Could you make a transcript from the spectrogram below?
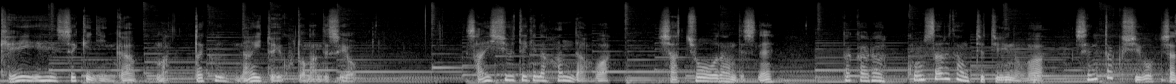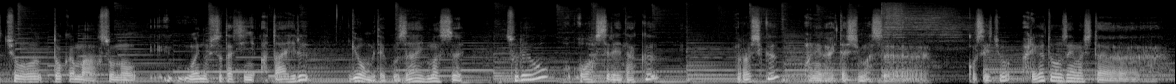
経営責任が全くないということなんですよ。最終的な判断は社長なんですね。だからコンサルタントというのは選択肢を社長とかまあその上の人たちに与える業務でございます。それをお忘れなくよろしくお願いいたします。ご清聴ありがとうございました。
